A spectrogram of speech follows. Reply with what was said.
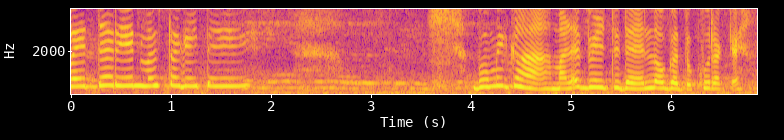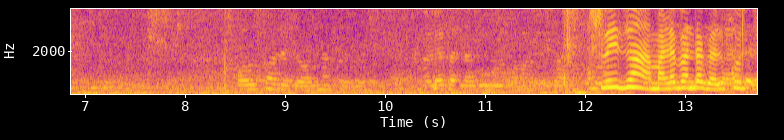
ವೆದರ್ ಏನು ಮಸ್ತಾಗೈತೆ ಭೂಮಿಕಾ ಮಳೆ ಬೀಳ್ತಿದೆ ಎಲ್ಲಿ ಹೋಗೋದು ಕೂರಕ್ಕೆ ಶ್ರೀಜಾ, ಮಳೆ ಬಂದಾಗ ಅಲ್ಲಿ ಕೂರ್ತ.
